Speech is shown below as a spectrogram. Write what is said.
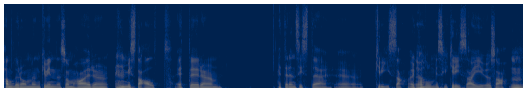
handler om en kvinne som har uh, mista alt etter, um, etter den siste uh, krisa, økonomiske krisa i USA. Mm.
